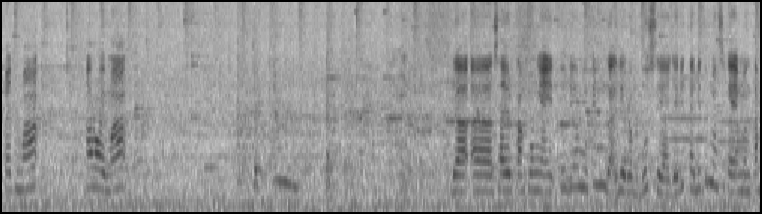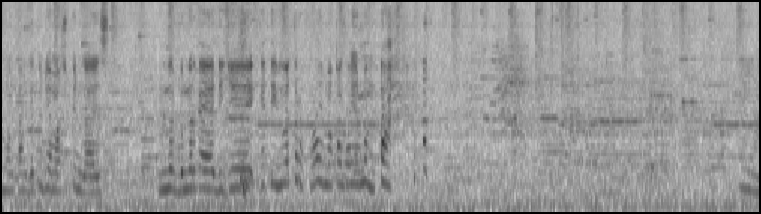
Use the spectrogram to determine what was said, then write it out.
Pet mak. Aroy mak. Da, uh, sayur kangkungnya itu dia mungkin nggak direbus ya. Jadi tadi tuh masih kayak mentah-mentah gitu dia masukin guys. Bener-bener kayak DJ Katy Waterfly makan sayur mentah. Hmm.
